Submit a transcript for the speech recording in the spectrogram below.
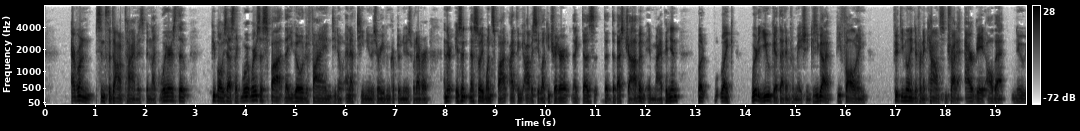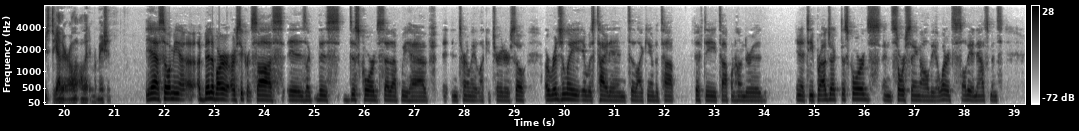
everyone since the dawn of time has been like, where's the, people always ask like Where, where's a spot that you go to find you know nft news or even crypto news whatever and there isn't necessarily one spot i think obviously lucky trader like does the, the best job in, in my opinion but like where do you get that information because you got to be following 50 million different accounts and try to aggregate all that news together all, all that information yeah, so I mean, a, a, bit of our, our secret sauce is like this Discord setup we have internally at Lucky Trader. So originally, it was tied in to like you know the top 50, top 100 NFT project discords and sourcing all the alerts, all the announcements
